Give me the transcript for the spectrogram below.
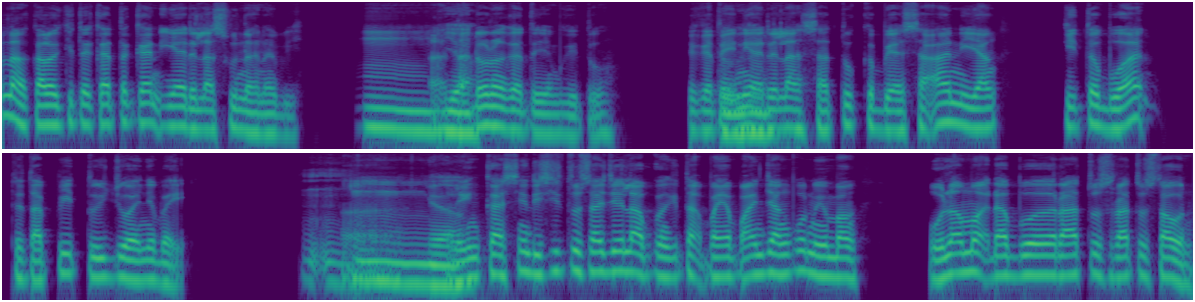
salah kalau kita katakan ia adalah sunnah nabi. Hmm, uh, yeah. Tak ada orang kata yang begitu. Dia kata Betul. ini adalah satu kebiasaan yang kita buat tetapi tujuannya baik. Uh, yeah. Hmm, ya. Ringkasnya di situ sajalah. Bukan kita nak panjang-panjang pun memang ulama' dah beratus-ratus tahun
